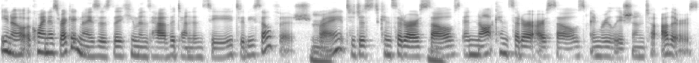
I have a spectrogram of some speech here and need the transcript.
you know, Aquinas recognizes that humans have a tendency to be selfish, Yeah. right? To just consider ourselves and not consider ourselves in relation to others.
